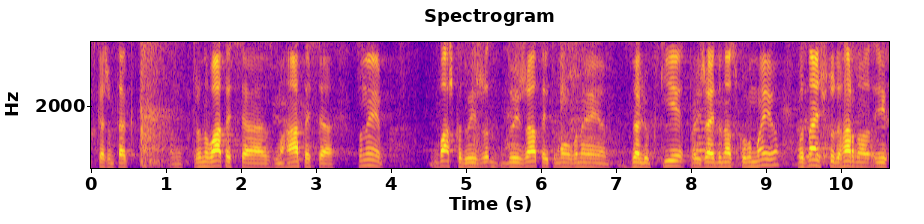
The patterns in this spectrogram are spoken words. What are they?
скажімо так, тренуватися, змагатися. Вони важко доїжджати, і тому вони залюбки приїжджають до нас в Коломию, бо знають, що тут гарно їх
